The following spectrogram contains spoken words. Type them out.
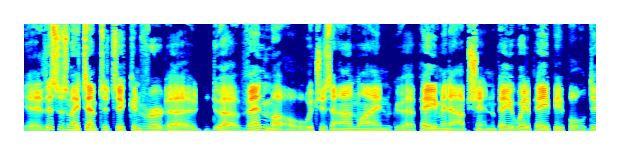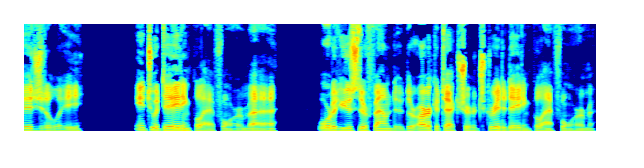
Uh, this was my attempt to, to convert uh, uh, Venmo, which is an online uh, payment option, pay way to pay people digitally, into a dating platform, uh, or to use their found their architecture to create a dating platform,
